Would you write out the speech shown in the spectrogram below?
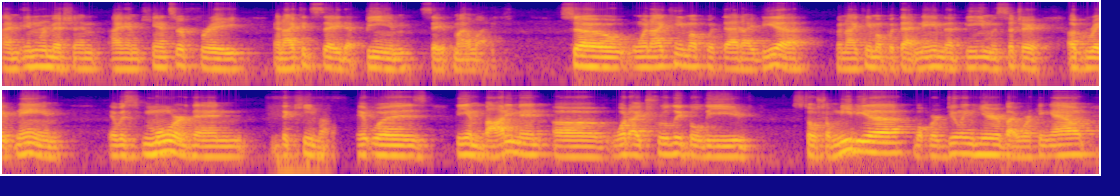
I'm in remission, I am cancer free, and I could say that Beam saved my life. So when I came up with that idea, when I came up with that name, that Beam was such a, a great name, it was more than the chemo. It was the embodiment of what I truly believe social media, what we're doing here by working out,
